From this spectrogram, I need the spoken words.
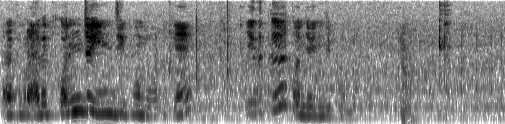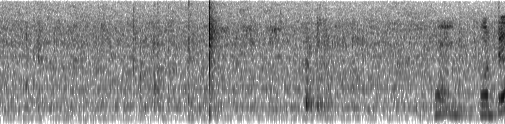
அதுக்கப்புறம் அதுக்கு கொஞ்சம் இஞ்சி பூண்டு போட்டிருக்கேன். இதுக்கு கொஞ்சம் இஞ்சி பூண்டு பூண்டு போட்டு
